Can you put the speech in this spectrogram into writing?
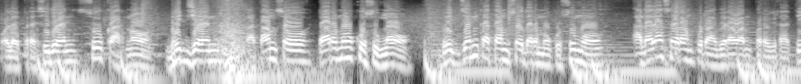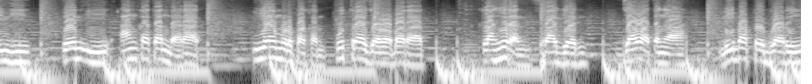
oleh Presiden Soekarno. Brigjen Katamso Darmo Kusumo Brigjen Katamso Darmo Kusumo adalah seorang purnawirawan perwira tinggi TNI Angkatan Darat. Ia merupakan putra Jawa Barat, kelahiran Sragen, Jawa Tengah, 5 Februari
